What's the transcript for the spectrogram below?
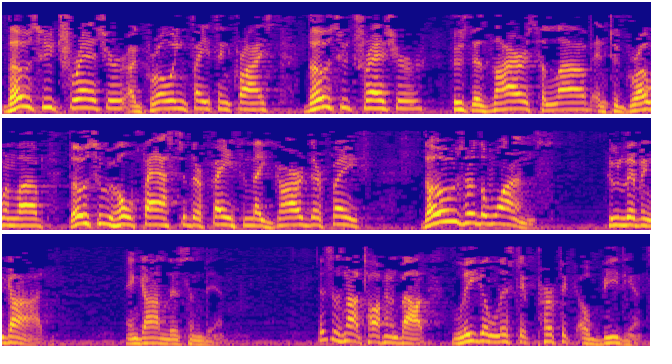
Those who treasure a growing faith in Christ, those who treasure whose desire is to love and to grow in love, those who hold fast to their faith and they guard their faith, those are the ones who live in God and God lives in them. This is not talking about legalistic, perfect obedience.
